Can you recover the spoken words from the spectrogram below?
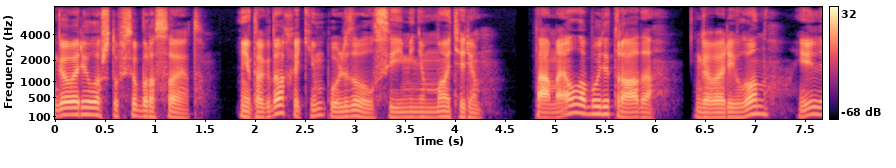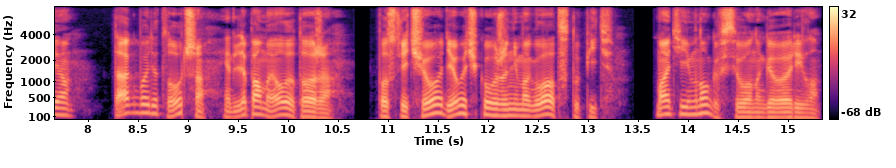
говорила, что все бросает. И тогда Хаким пользовался именем матери. «Памелла будет рада», — говорил он, или «Так будет лучше, и для Памеллы тоже». После чего девочка уже не могла отступить. Мать ей много всего наговорила.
